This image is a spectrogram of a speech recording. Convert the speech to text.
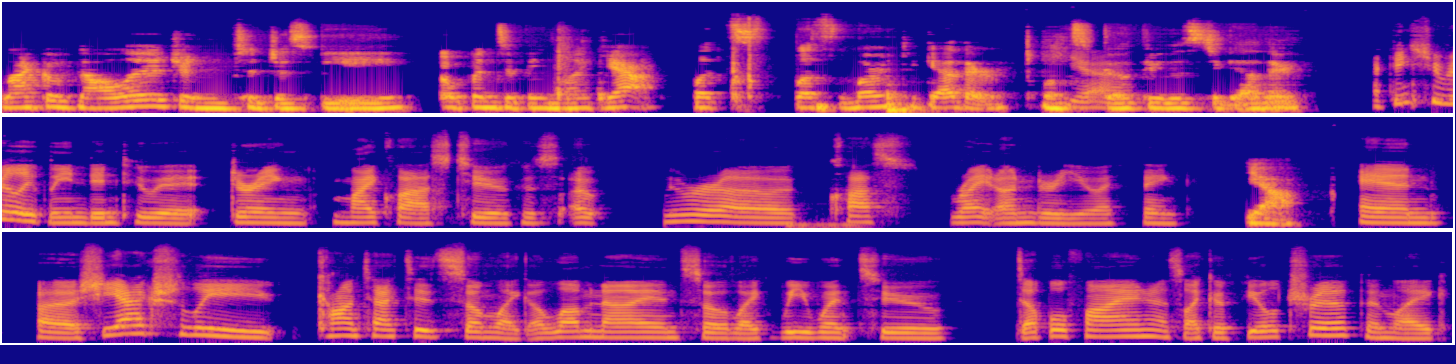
lack of knowledge and to just be open to being like yeah let's let's learn together let's Yeah. go through this together I think she really leaned into it during my class too, because we were a class right under you, I think. yeah and uh, she actually contacted some like alumni and so like we went to double fine as like a field trip and like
